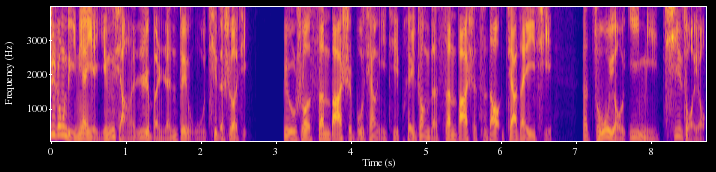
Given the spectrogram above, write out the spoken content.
这种理念也影响了日本人对武器的设计。比如说，三八式步枪以及配装的三八式刺刀加在一起，那足有一米七左右。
